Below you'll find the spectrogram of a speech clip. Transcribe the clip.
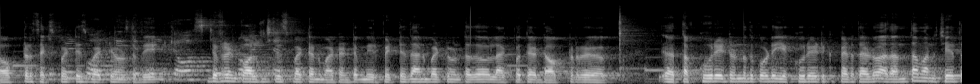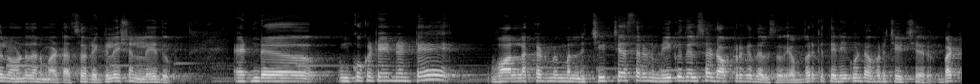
డాక్టర్స్ ఎక్స్పర్టీస్ బట్టి ఉంటుంది. డిఫరెంట్ క్వాలిటీస్ బట్టి అనమాట అంటే మీరు పెట్టే దాన్ని బట్టి ఉంటుందో లేకపోతే డాక్టర్ తక్కువ రేట్ ఉన్నది కూడా ఎక్కువ రేటుకి పెడతాడు అదంతా మన చేతిలో ఉండదన్నమాట. సో రెగ్యులేషన్ లేదు. అండ్ ఇంకొకటి ఏంటంటే వాళ్ళు అక్కడ మిమ్మల్ని చీట్ చేస్తారని మీకు తెలుసా డాక్టర్కి తెలుసు. ఎవరికి తెలియకుండా ఎవరు చీట్ చేయరు. బట్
